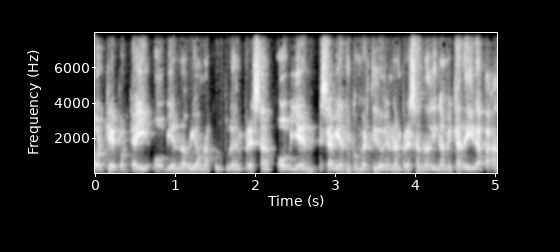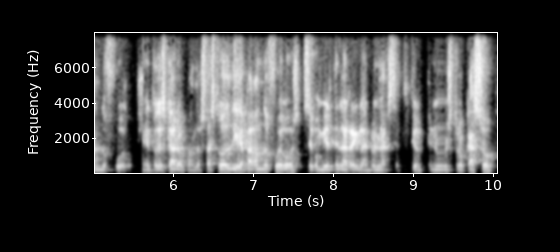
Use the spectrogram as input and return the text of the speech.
¿Por qué? Porque ahí o bien no había una cultura de empresa o bien se habían convertido en una empresa en una dinámica de ir apagando fuegos. Entonces, claro, cuando estás todo el día apagando fuegos, se convierte en la regla, no en la excepción. En nuestro caso,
